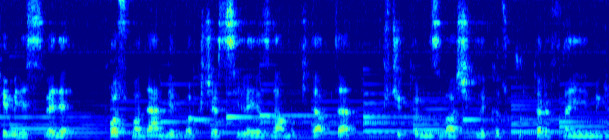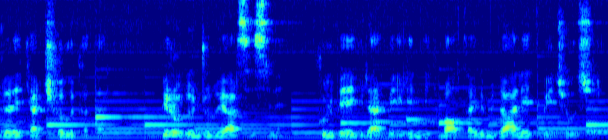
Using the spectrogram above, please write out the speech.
Feminist ve de postmodern bir bakış açısıyla yazılan bu kitapta küçük kırmızı başlıklı kız kurt tarafından yenilmek üzereyken çığlık atar. Bir oduncu duyar sesini. kulübeye girer ve elindeki baltayla müdahale etmeye çalışır.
